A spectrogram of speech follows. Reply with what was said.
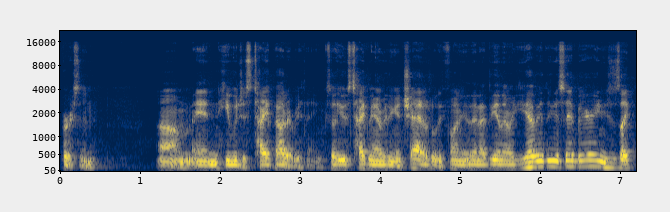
person. Um, and he would just type out everything. So he was typing everything in chat. It was really funny. And then at the end, they're like, "You have anything to say, Barry?" And he's just like,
